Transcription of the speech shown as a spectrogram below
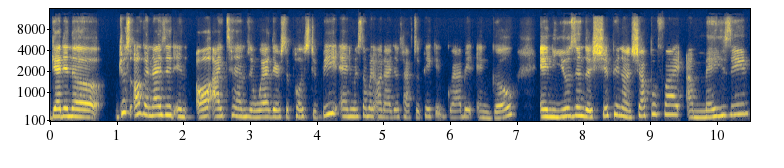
getting a just organize it in all items and where they're supposed to be. And when somebody order, I just have to pick it, grab it, and go. And using the shipping on Shopify, amazing,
